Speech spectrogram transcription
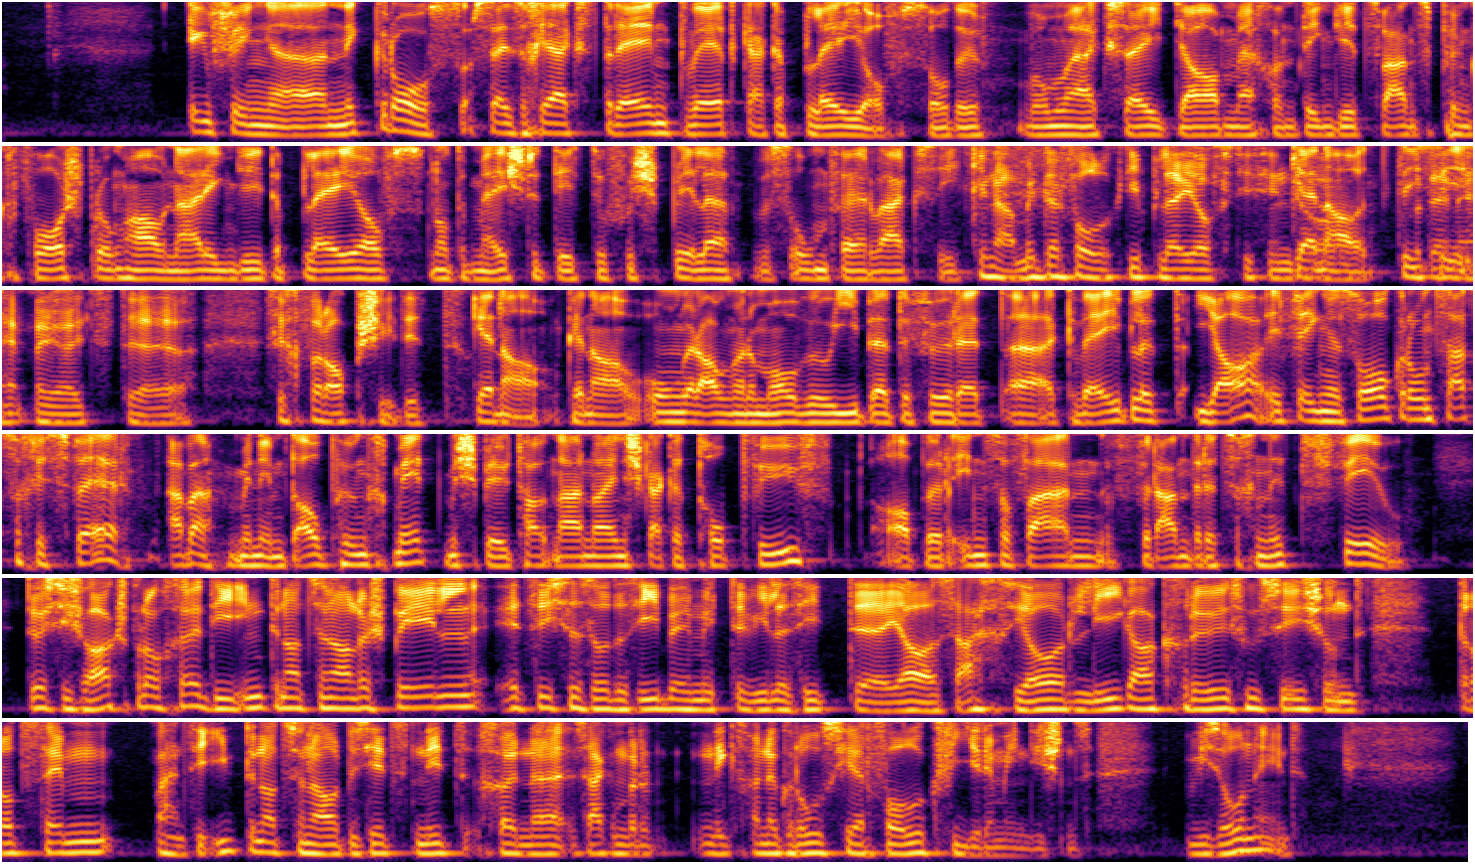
Ich finde äh, nicht gross. Sie haben sich ja extrem gewehrt gegen Playoffs, oder? Wo man gesagt ja, man könnte irgendwie 20 Punkte Vorsprung haben und dann irgendwie in den Playoffs noch den meisten Titel verspielen, was unfair wäre. Genau, mit Erfolg. Die Playoffs, die sind genau, ja, die denen hat man ja jetzt äh, sich verabschiedet. Genau, genau. Unter anderem auch, weil IB dafür hat äh, geweibelt. Ja, ich finde so grundsätzlich ist es fair. Eben, man nimmt alle Punkte mit, man spielt halt noch einmal gegen Top 5, aber insofern verändert sich nicht viel. Du hast es schon angesprochen, die internationalen Spiele. Jetzt ist es so, dass IB mittlerweile seit äh, ja, sechs Jahren liga krösus ist und trotzdem haben sie international bis jetzt nicht können, sagen wir, nicht können grosse Erfolge feiern mindestens. Wieso nicht?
